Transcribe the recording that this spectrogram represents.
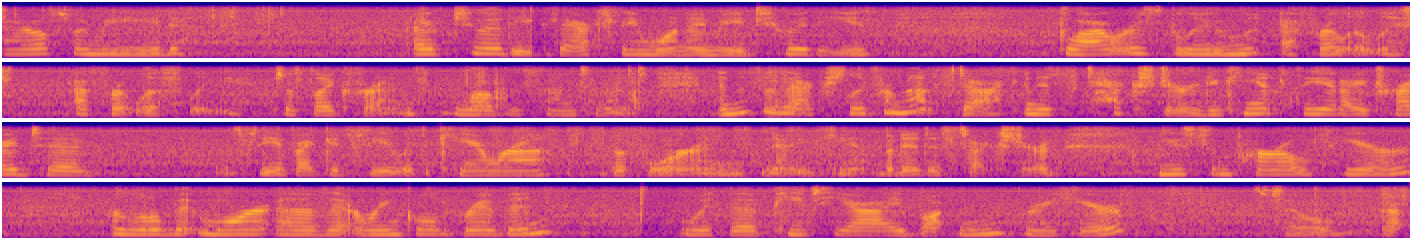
I also made, I have two of the exact same one. I made two of these. Flowers bloom effortlessly effortlessly, just like Friends. Love the sentiment. And this is actually from that stack, and it's textured. You can't see it. I tried to see if I could see it with the camera before, and no, you can't, but it is textured. Use some pearls here, a little bit more of that wrinkled ribbon with a PTI button right here. So, got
